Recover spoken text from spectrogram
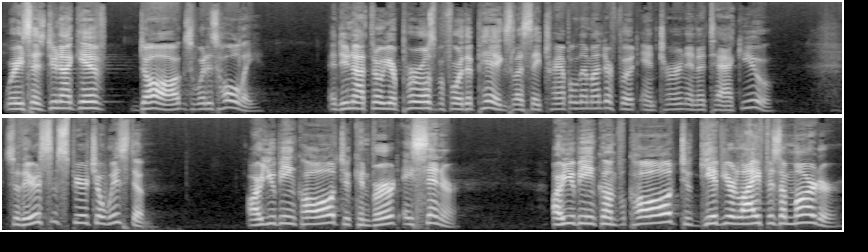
where he says, Do not give dogs what is holy, and do not throw your pearls before the pigs, lest they trample them underfoot and turn and attack you. So there is some spiritual wisdom are you being called to convert a sinner? Are you being called to give your life as a martyr?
